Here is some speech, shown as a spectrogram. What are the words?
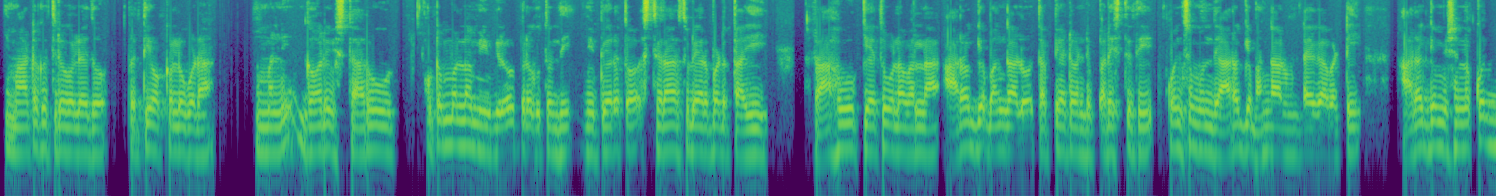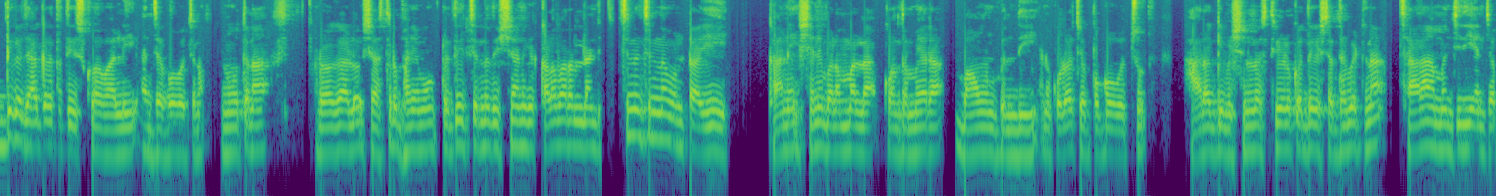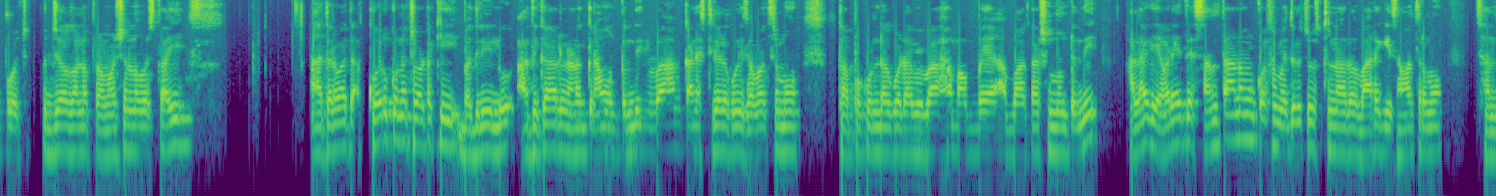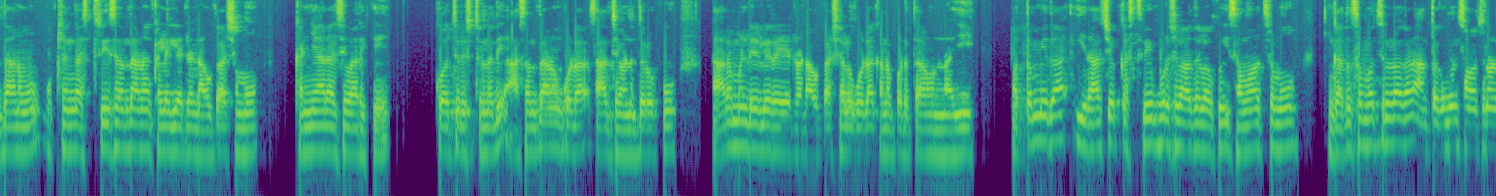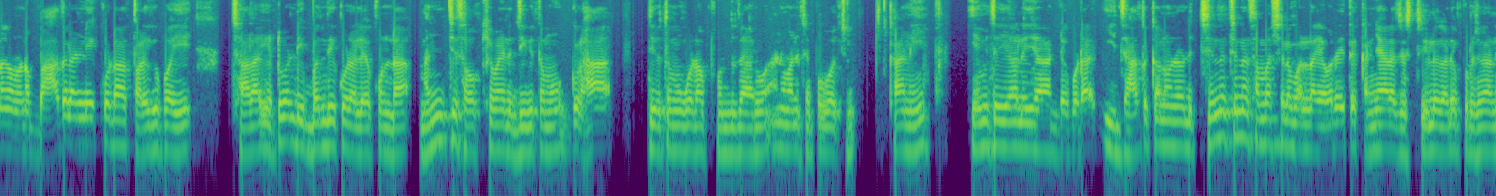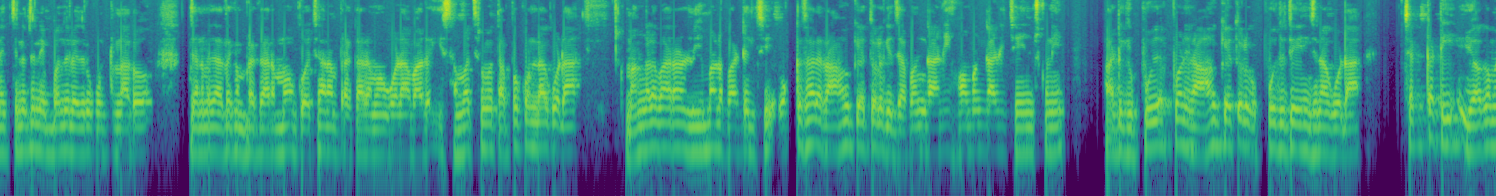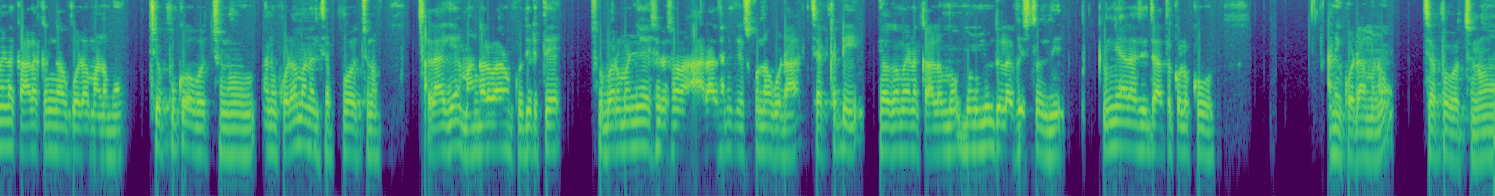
ఈ మాటకు తిరగలేదు. ప్రతి ఒక్కళ్ళు కూడా మిమ్మల్ని గౌరవిస్తారు. కుటుంబంలో మీ విలువ పెరుగుతుంది. మీ పేరుతో స్థిరాస్తులు ఏర్పడతాయి. రాహువు కేతువుల వల్ల ఆరోగ్య భంగాలు తప్పేటువంటి పరిస్థితి కొంచెం ఉంది ఆరోగ్య భంగాలు ఉంటాయి కాబట్టి ఆరోగ్యం విషయంలో కొద్దిగా జాగ్రత్త తీసుకోవాలి అని చెప్పవచ్చును. నూతన రోగాలు శస్త్ర భయము ప్రతి చిన్న విషయానికి కలవరాలు లాంటి చిన్న చిన్న ఉంటాయి. కానీ శని బలం వల్ల కొంతమేర బాగుంటుంది అని కూడా చెప్పుకోవచ్చు. ఆరోగ్య విషయంలో స్త్రీలు కొద్దిగా శ్రద్ధ పెట్టినా చాలా మంచిది అని చెప్పవచ్చు. ఉద్యోగంలో ప్రమోషన్లు వస్తాయి. ఆ తర్వాత కోరుకున్న చోటకి బదిలీలు అధికారుల అనుగ్రహం ఉంటుంది. వివాహం కాని స్త్రీలకు ఈ సంవత్సరము తప్పకుండా కూడా వివాహం అబ్బాయి అవకాశం ఉంటుంది. అలాగే ఎవరైతే సంతానం కోసం ఎదురు చూస్తున్నారో వారికి ఈ సంవత్సరము సంతానము ముఖ్యంగా స్త్రీ సంతానం కలిగేటువంటి అవకాశము కన్యారాశి వారికి గోచరిస్తున్నది. ఆ సంతానం కూడా సాధ్యమైనంత వరకు నార్మల్ డెలివరీ అయ్యేటువంటి అవకాశాలు కూడా కనపడతా ఉన్నాయి. మొత్తం మీద ఈ రాశి యొక్క స్త్రీ పురుషుల రాజులకు ఈ సంవత్సరము గత సంవత్సరంలో కానీ అంతకుముందు సంవత్సరంలో కానీ ఉన్న బాధలన్నీ కూడా తొలగిపోయి చాలా ఎటువంటి ఇబ్బంది కూడా లేకుండా మంచి సౌఖ్యమైన జీవితము గృహ జీవితము కూడా పొందుతారు అని మనం చెప్పవచ్చు. కానీ ఏమి చేయాలయ్యా అంటే కూడా ఈ జాతకంలో ఉన్నటువంటి చిన్న చిన్న సమస్యల వల్ల ఎవరైతే కన్యారాశి స్త్రీలు కానీ పురుషులు కానీ చిన్న చిన్న ఇబ్బందులు ఎదుర్కొంటున్నారో జన్మ జాతకం గోచారం ప్రకారము కూడా వారు ఈ సంవత్సరం తప్పకుండా కూడా మంగళవారం నియమాలు పాటించి ఒక్కసారి రాహుకేతులకి జపం కానీ హోమం కానీ చేయించుకుని వాటికి పూజ పోని రాహుకేతులకు పూజ చేయించినా కూడా చక్కటి యోగమైన కాలకంగా కూడా మనము చెప్పుకోవచ్చును అని కూడా మనం చెప్పవచ్చును. అలాగే మంగళవారం కుదిరితే సుబ్రహ్మణ్యేశ్వర స్వామి ఆరాధన చేసుకున్నా కూడా చక్కటి యోగమైన కాలము మున్ముందు లభిస్తుంది. పుణ్యరాశి జాతకులకు అని కూడా మనం చెప్పవచ్చును.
